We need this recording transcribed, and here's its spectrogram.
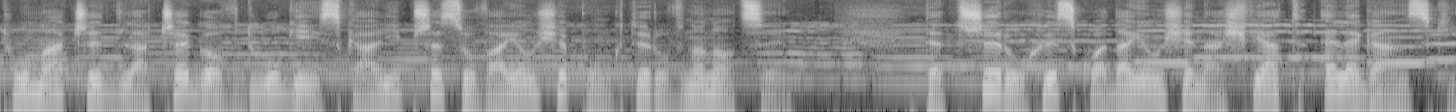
tłumaczy dlaczego w długiej skali przesuwają się punkty równonocy. Te trzy ruchy składają się na świat elegancki,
